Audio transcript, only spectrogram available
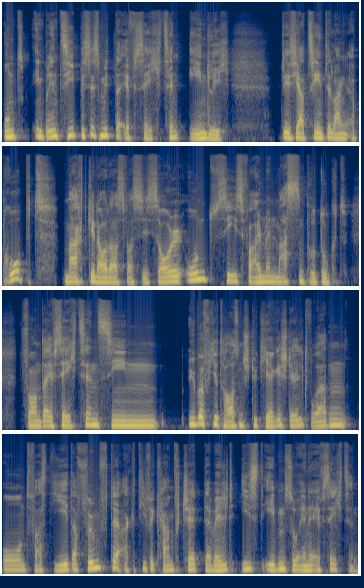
Und im Prinzip ist es mit der F16 ähnlich. Die ist jahrzehntelang erprobt, macht genau das, was sie soll und sie ist vor allem ein Massenprodukt. Von der F16 sind über 4000 Stück hergestellt worden und fast jeder fünfte aktive Kampfjet der Welt ist ebenso eine F-16.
